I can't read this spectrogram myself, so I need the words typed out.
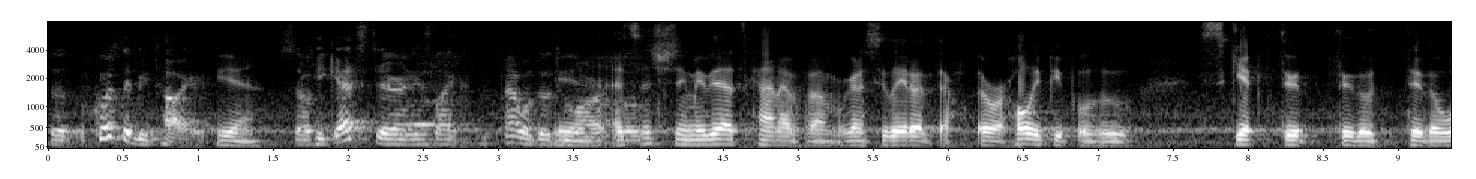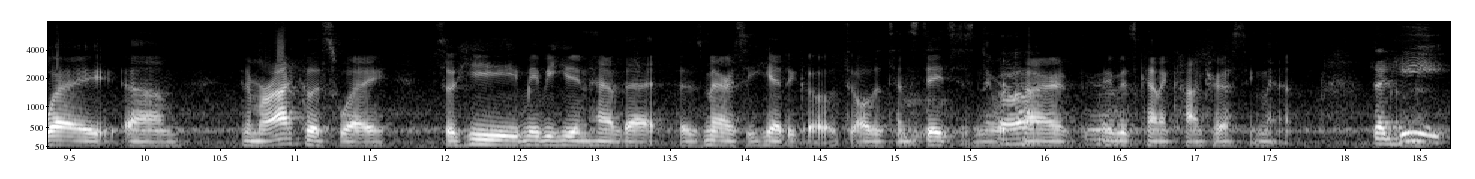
So of course they'd be tired. yeah. So he gets there and he's like, "I will do it tomorrow." Yeah, it's Well, interesting. Maybe that's kind of um, we're going to see later. That there, were holy people who skipped through through the through the way um, in a miraculous way. So he maybe he didn't have that those merits. He had to go through all the ten stages, and they were Uh, tired. yeah. Maybe it's kind of contrasting that. that he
